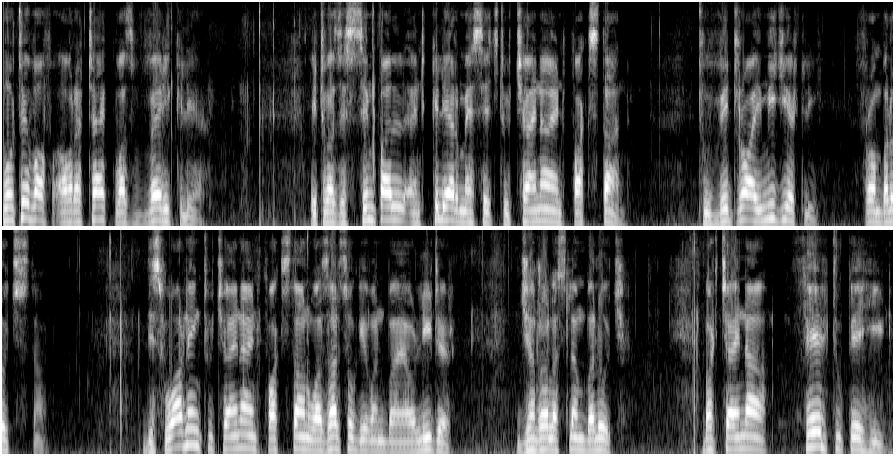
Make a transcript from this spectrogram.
motive of our attack was very clear. It was a simple and clear message to China and Pakistan to withdraw immediately from Balochistan. This warning to China and Pakistan was also given by our leader, General Aslam Baloch, but China failed to pay heed.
